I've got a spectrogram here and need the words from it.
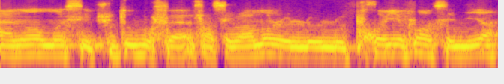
Ah non, moi c'est plutôt pour faire. Enfin, c'est vraiment le, premier point, c'est de dire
